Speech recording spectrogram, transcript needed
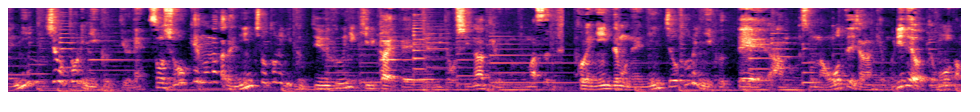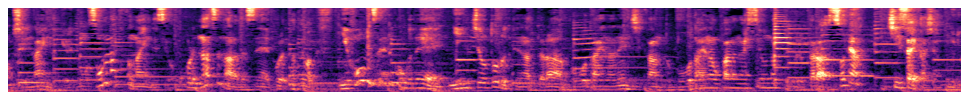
認知を取りに行くっていうね、その証券の中で認知を取りに行くっていう風に切り替えてみてほしいなというふうに思います。これに、でもね、認知を取りに行くって、あの、そんな大手じゃなきゃ無理だよって思うかもしれないんだけれども、そんなことないんですよ。これなぜならですね、これ例えば日本全国で認知を取るってなったら、膨大なね、時間と膨大なお金が必要になってくるから、そりゃ小さい会社は無理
